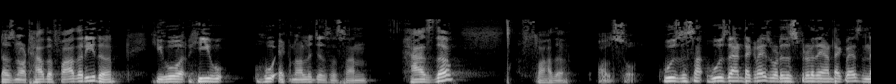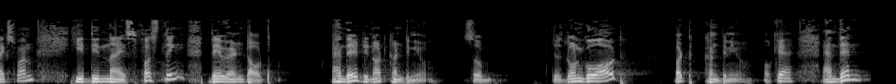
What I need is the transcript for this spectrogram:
does not have the Father either. He who, he who, acknowledges the Son has the Father also. Who's the son, who's the Antichrist? What is the spirit of the Antichrist? The next one, he denies. First thing, they went out and they did not continue. So just don't go out, but continue. Okay. And then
